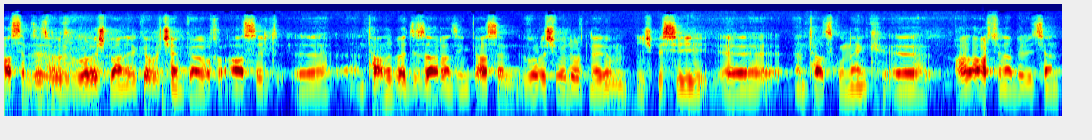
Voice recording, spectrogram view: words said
ասեմ ձեզ, որ որոշ բաներ կա, որ չեմ կարող ասել ընդհանուր, բայց ես առանձին կասեմ որոշ ոլորտներում ինչպիսի ընթացք ունենք արդյունաբերության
